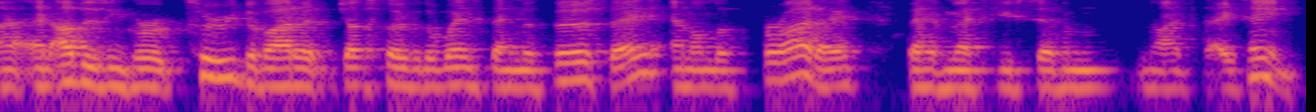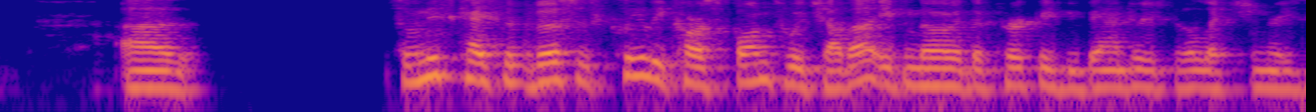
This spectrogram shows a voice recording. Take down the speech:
uh, and others in group two divide it just over the Wednesday and the Thursday, and on the Friday they have Matthew 7, 9 to 18. Uh, so in this case, the verses clearly correspond to each other, even though the pericope boundaries for the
